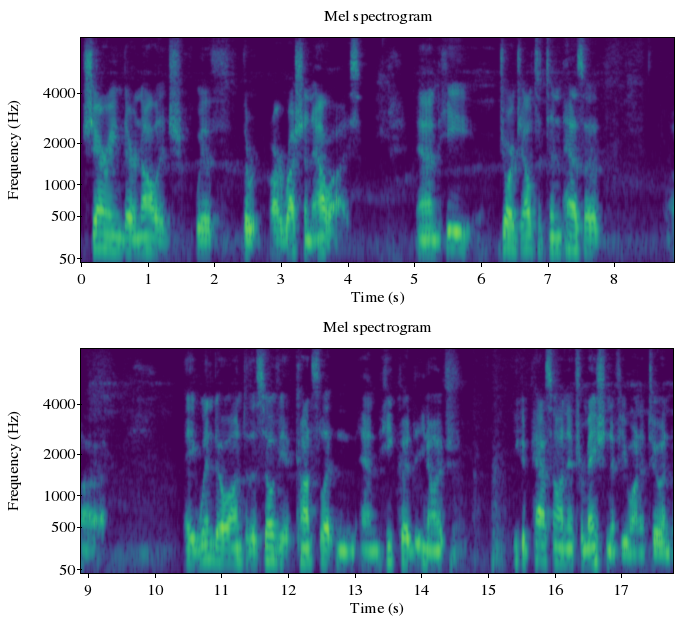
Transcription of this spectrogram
sharing their knowledge with the, our Russian allies, and he George Eltenton has a uh, a window onto the Soviet consulate, and and he could you know if you could pass on information if you wanted to, and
